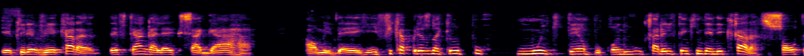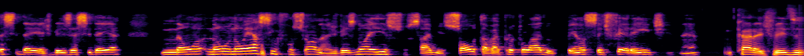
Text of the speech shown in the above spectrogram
eu queria ver, cara, deve ter uma galera que se agarra a uma ideia e fica preso naquilo por muito tempo, quando o cara ele tem que entender que, cara, solta essa ideia. Às vezes essa ideia não, não, não é assim que funciona, às vezes não é isso, sabe? Solta, vai pro outro lado, pensa diferente, né? Cara, às vezes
